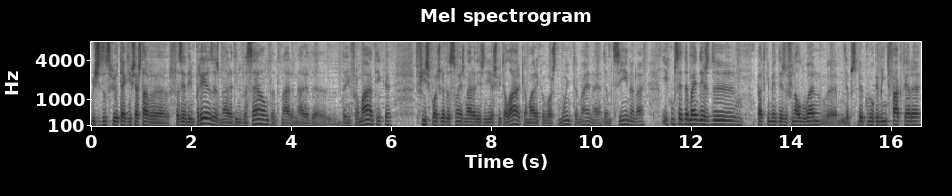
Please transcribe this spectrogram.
o Instituto Superior Técnico já estava fazendo empresas na área de inovação, tanto na área, na área da, da informática, Fiz pós-graduações na área de engenharia hospitalar, que é uma área que eu gosto muito também, é? da medicina, não é? E comecei também desde, praticamente desde o final do ano, eh, a perceber que o meu caminho de facto era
